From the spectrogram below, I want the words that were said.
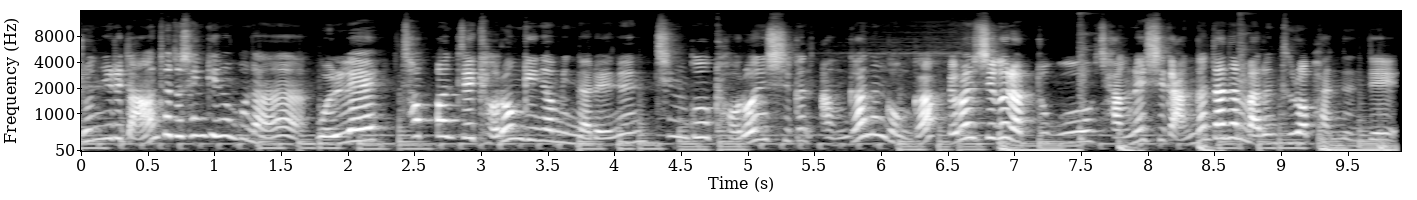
이런 일이 나한테도 생기는구나. 원래 첫 번째 결혼 기념일 날에는 친구 결혼식은 안 가는 건가? 결혼식을 앞두고 장례식 안 간다는 말은 들어봤는데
